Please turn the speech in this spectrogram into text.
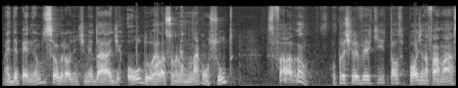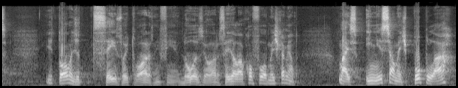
Mas dependendo do seu grau de intimidade ou do relacionamento na consulta, você falava, não, vou prescrever aqui e tal, você pode ir na farmácia e toma de 6, 8 horas, enfim, 12 horas, seja lá qual for o medicamento. Mas, inicialmente, popular,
